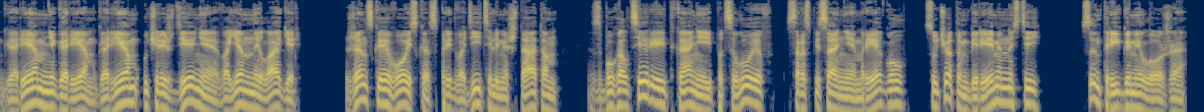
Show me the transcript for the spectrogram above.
Гарем не гарем, гарем – учреждение, военный лагерь, женское войско с предводителями, штатом, с бухгалтерией тканей и поцелуев, с расписанием регул, с учетом беременностей, с интригами ложа.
